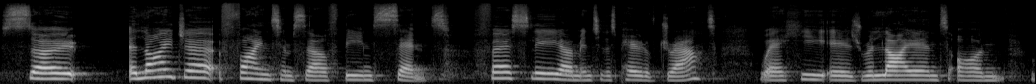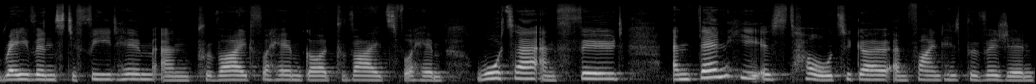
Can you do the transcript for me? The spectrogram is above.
So Elijah finds himself being sent, firstly, um, into this period of drought where he is reliant on ravens to feed him and provide for him. God provides for him water and food. And then he is told to go and find his provision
